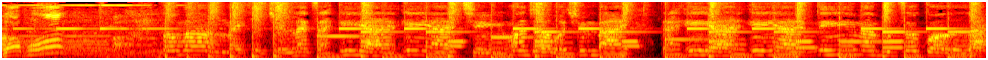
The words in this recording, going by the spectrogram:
老婆。风往每天吹来，在咿呀咿呀，请唤着我裙摆，在咿呀咿呀，你漫步走过来。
